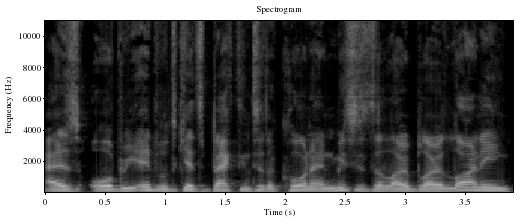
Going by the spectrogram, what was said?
as Aubrey Edwards gets backed into the corner and misses the low blow, lining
